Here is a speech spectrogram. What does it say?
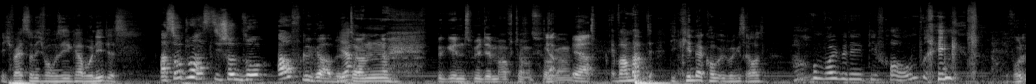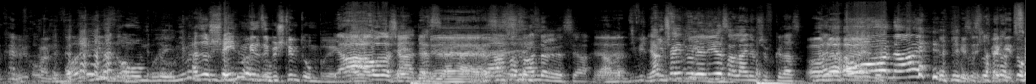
Ich weiß doch nicht, warum sie ein Carbonit ist. Achso, du hast die schon so aufgegabelt. Ja. Dann beginnt mit dem Auftauungsvorgang. Ja. Warum habt ihr. Die Kinder kommen übrigens raus. Warum wollen wir die, die Frau umbringen? Ich wollte keine Wir Frau. können- Wollen niemand umbringen. Niemand Also Shane niemanden will sie bestimmt umbringen. Ja, außer Shane. das, ja, ja, ja, das ja. ist was anderes, ja. Ja, aber die, Wir haben Shane und Elias allein im Schiff gelassen. Oh Nein! Oh nein! Ich leider tot.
